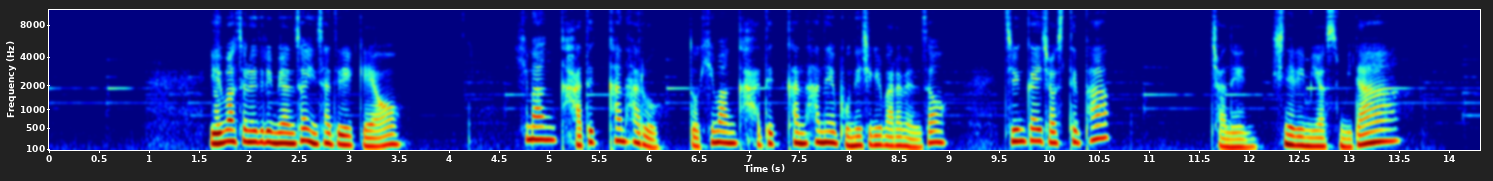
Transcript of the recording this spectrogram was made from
이 음악 전해드리면서 인사드릴게요. 희망 가득한 하루, 또 희망 가득한 한 해 보내시길 바라면서 지금까지 Just Pop, 저는 신혜림이었습니다.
